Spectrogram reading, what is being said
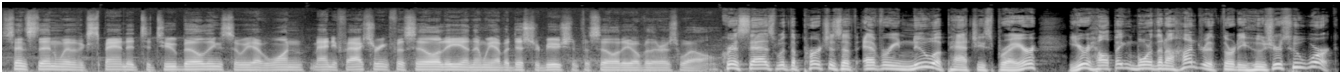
Since then, we've expanded to two buildings, so we have one manufacturing facility and then we have a distribution facility over there as well. Chris says with the purchase of every new Apache sprayer, you're helping more than 130 Hoosiers who work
